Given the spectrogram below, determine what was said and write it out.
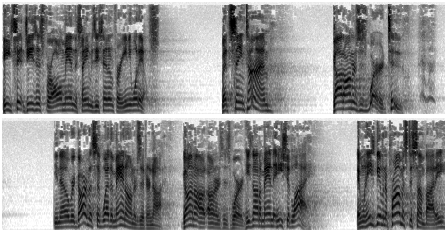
He sent Jesus for all men the same as he sent him for anyone else. But at the same time, God honors his word too. You know, regardless of whether man honors it or not. God honors his word. He's not a man that he should lie. And when he's given a promise to somebody,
